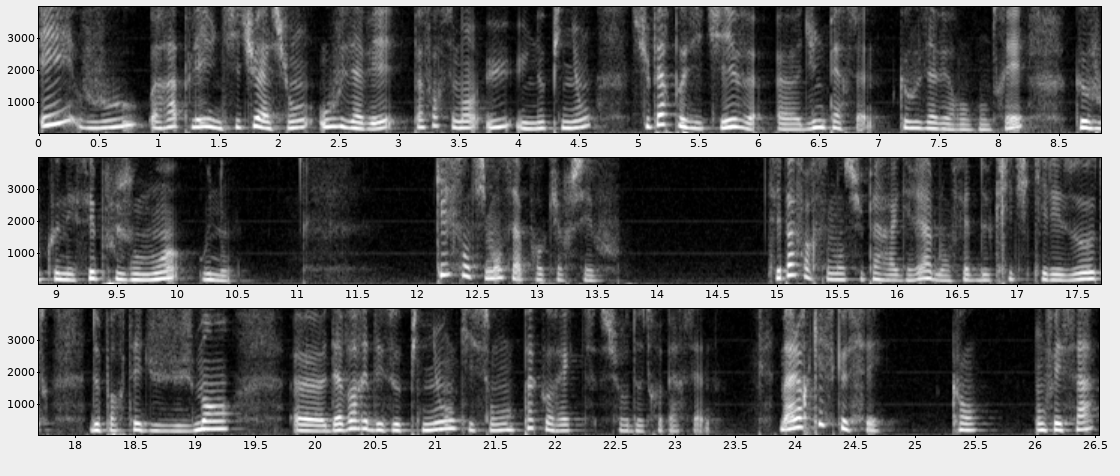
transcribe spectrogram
et vous rappeler une situation où vous avez pas forcément eu une opinion super positive euh, d'une personne que vous avez rencontrée, que vous connaissez plus ou moins ou non. Quel sentiment ça procure chez vous? C'est pas forcément super agréable en fait de critiquer les autres, de porter du jugement, euh, d'avoir des opinions qui sont pas correctes sur d'autres personnes. Mais alors qu'est-ce que c'est quand on fait ça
